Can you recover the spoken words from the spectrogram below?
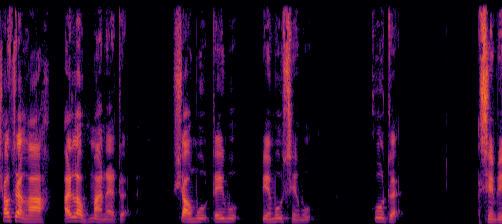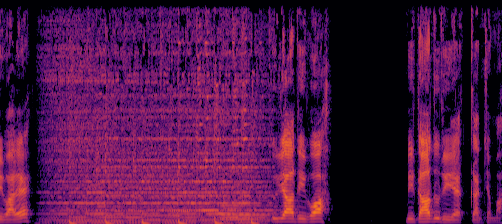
65အဲ့လောက်မှန်တဲ့အတွက်ရှောင်မှုတိမ်မှုပြင်မှုဆင်မှုကိုယ့်အတွက်အဆင်ပြေပါတယ်သူရာဒီဘွားမိသားစုတွေရဲ့ကံကြမ္မာ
